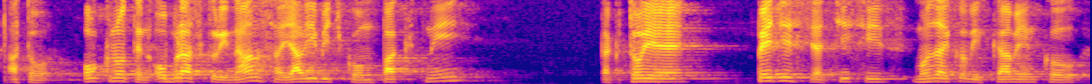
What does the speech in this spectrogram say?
A to okno, ten obraz, ktorý nám sa javí byť kompaktný, tak to je 50 tisíc mozaikových kamienkov,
